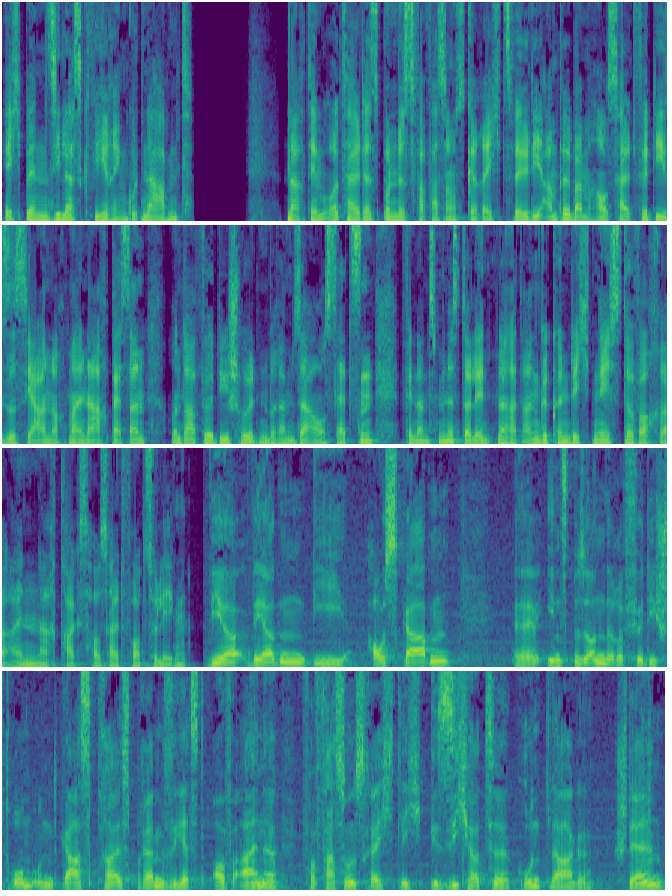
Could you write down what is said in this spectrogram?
Ich bin Silas Quiring. Guten Abend. Nach dem Urteil des Bundesverfassungsgerichts will die Ampel beim Haushalt für dieses Jahr nochmal nachbessern und dafür die Schuldenbremse aussetzen. Finanzminister Lindner hat angekündigt, nächste Woche einen Nachtragshaushalt vorzulegen. Wir werden die Ausgaben äh, insbesondere für die Strom- und Gaspreisbremse jetzt auf eine verfassungsrechtlich gesicherte Grundlage stellen.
